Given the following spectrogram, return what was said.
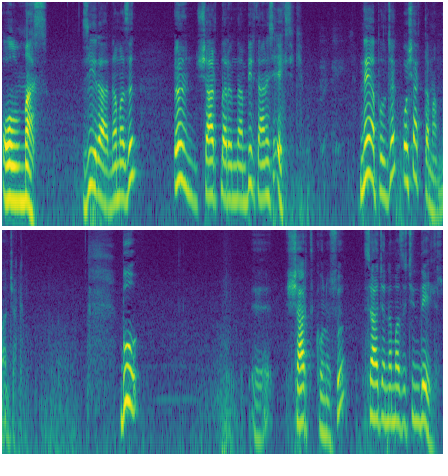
olmaz. Zira namazın ön şartlarından bir tanesi eksik. Ne yapılacak? O şart tamamlanacak. Bu e, şart konusu sadece namaz için değildir.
